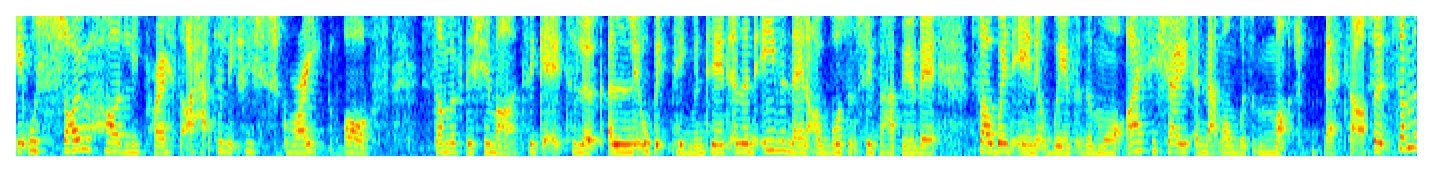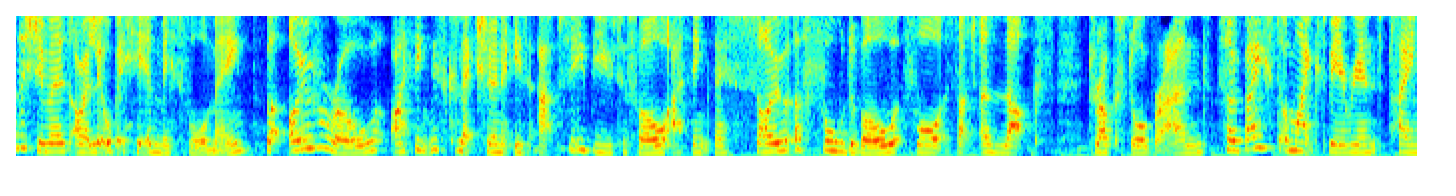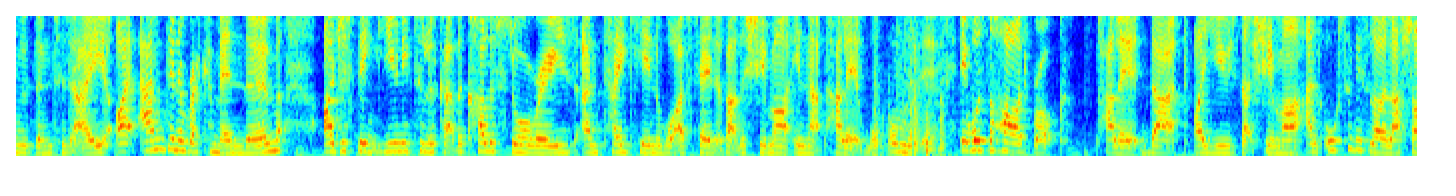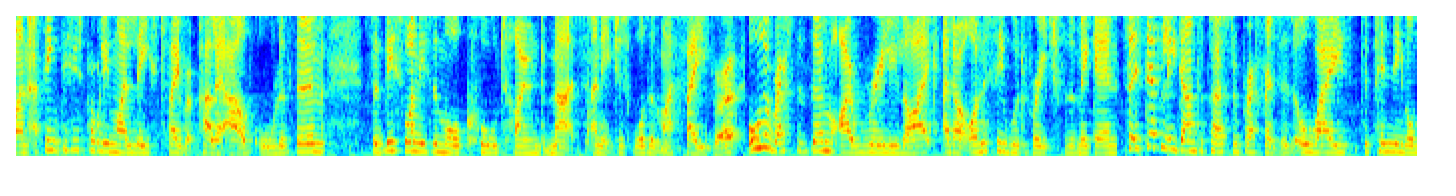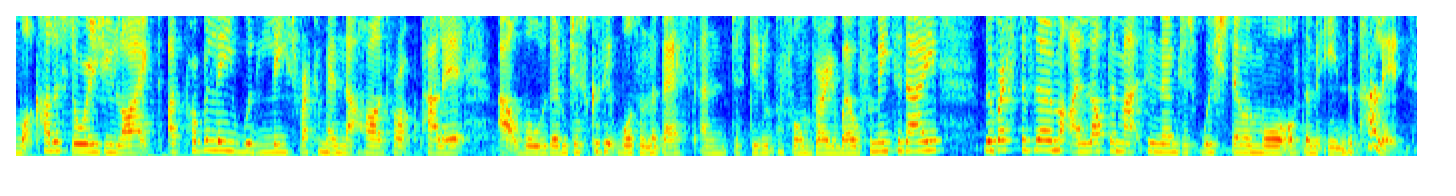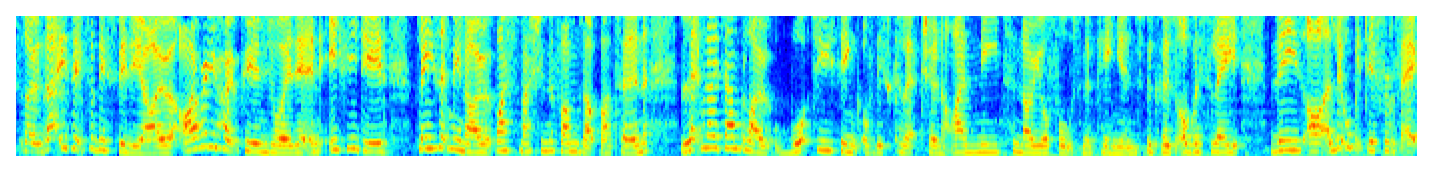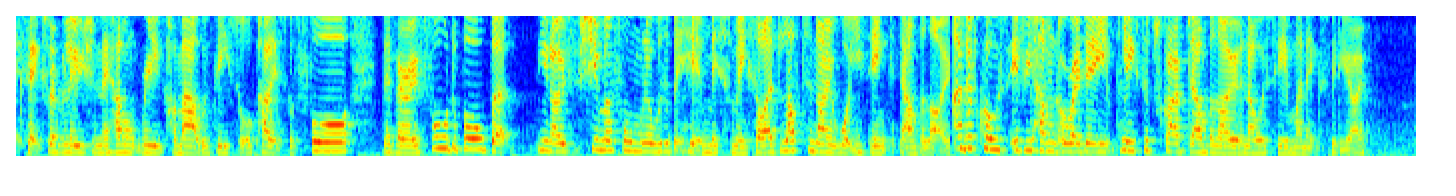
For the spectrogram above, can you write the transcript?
It was so hardly pressed that I had to literally scrape off some of the shimmer to get it to look a little bit pigmented and then even then I wasn't super happy with it so I went in with the more icy shade and that one was much better. So some of the shimmers are a little bit hit and miss for me but overall I think this collection is absolutely beautiful. I think they're so affordable for such a luxe drugstore brand. So based on my experience playing with them today, I am going to recommend them. I just think you need to look at the colour stories and take in what I've said about the shimmer in that palette. What one was it? It was the Hard Rock palette that I use that shimmer and also this low lash line. I think this is probably my least favourite palette out of all of them. So this one is the more cool toned mattes and it just wasn't my favourite. All the rest of them I really like and I honestly would reach for them again. So it's definitely down to personal preference as always depending on what colour stories you liked. I probably would least recommend that Hard Rock palette out of all of them just because it wasn't the best and just didn't perform very well for me today. The rest of them, I love the mattes in them, just wish there were more of them in the palettes. So that is it for this video. I really hope you enjoyed it and if you did, please let me know by smashing the thumbs up button. Let me know down below, what do you think of this collection? I need to know your thoughts and opinions because obviously these are a little bit different for XX Revolution. They haven't really come out with these sort of palettes before. They're very affordable, but you know, shimmer formula was a bit hit and miss for me. So I'd love to know what you think down below. And of course, if you haven't already, please subscribe down below and I will see you in my next video.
